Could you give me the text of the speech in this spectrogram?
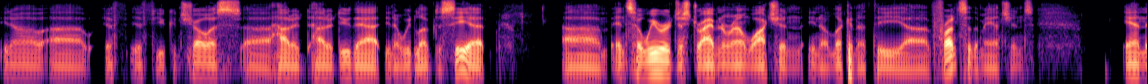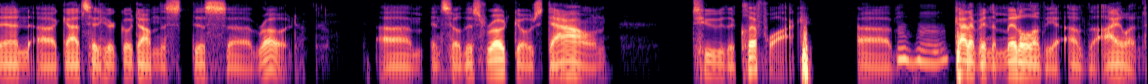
You know, uh, if if you can show us uh, how to how to do that, you know, we'd love to see it. Um, and so we were just driving around watching, you know, looking at the uh, fronts of the mansions, and then uh, God said, "Here, go down this this uh, road." Um, and so this road goes down to the cliff walk, um, hmm kind of in the middle of the of the island,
